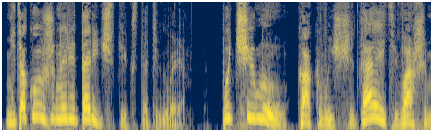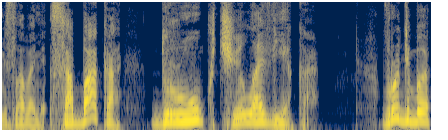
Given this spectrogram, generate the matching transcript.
Не такой уж и на риторический, кстати говоря. Почему, как вы считаете, вашими словами, собака друг человека? Вроде бы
